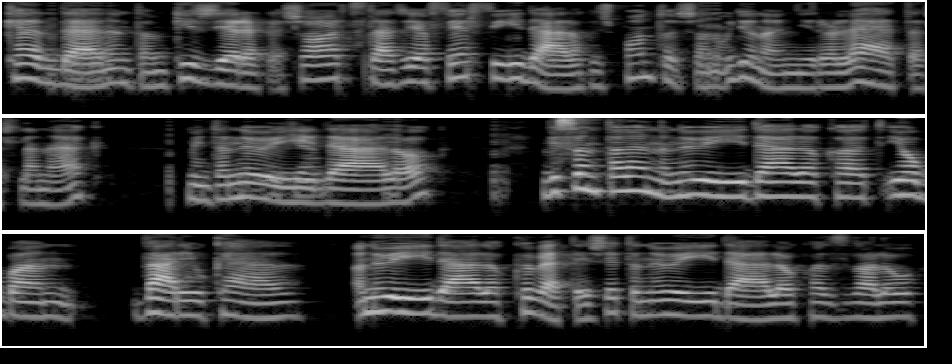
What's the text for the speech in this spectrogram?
keddel, nem tudom, kisgyerekes arc, tehát hogy a férfi ideálok is pontosan ugyanannyira lehetetlenek, mint a női Igen. ideálok, viszont talán a női ideálokat jobban várjuk el, a női ideálok követését, a női ideálokhoz való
